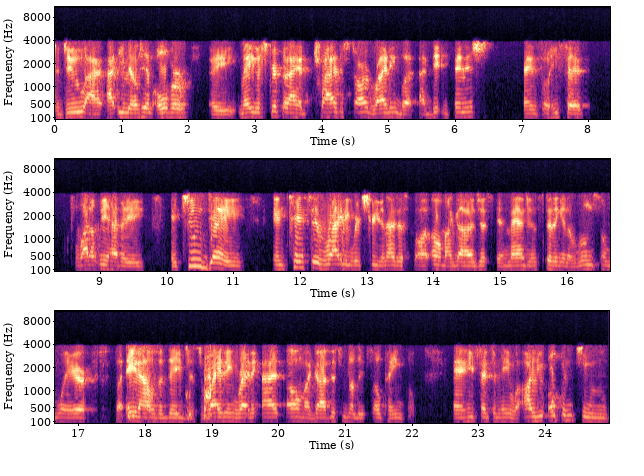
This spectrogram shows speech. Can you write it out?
to do. I, I emailed him over a manuscript that I had tried to start writing, but I didn't finish. And so he said, "Why don't we have a a two day intensive writing retreat?" And I just thought, "Oh my God! Just imagine sitting in a room somewhere for eight hours a day, just writing, writing. I oh my God, this is gonna be so painful." And he said to me, "Well, are you open to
